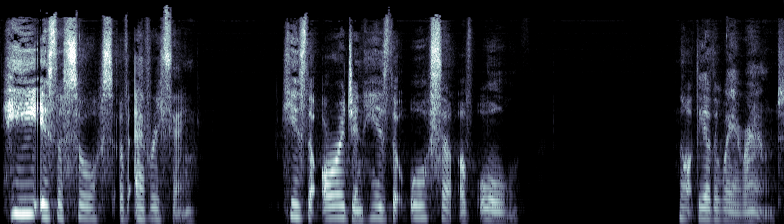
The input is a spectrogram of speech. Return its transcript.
He is the source of everything. He is the origin, He is the author of all, not the other way around.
